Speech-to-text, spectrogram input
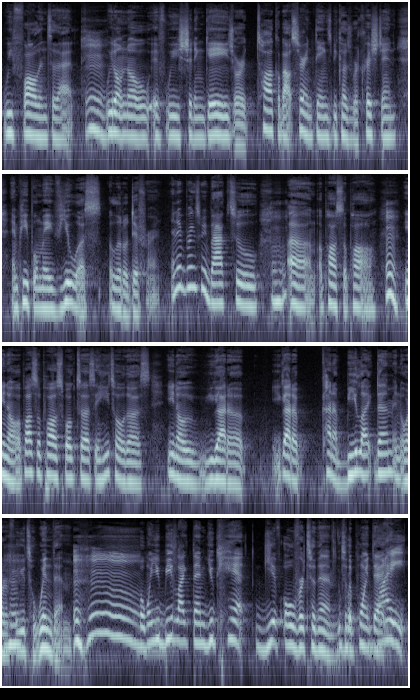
we fall into that. Mm. We don't know if we should engage or talk about certain things because we're Christian, and people may view us a little different. And it brings me back to mm-hmm. um, Apostle Paul. Mm. You know, Apostle Paul spoke to us, and he told us, you know, you gotta you gotta kind of be like them in order for mm-hmm. you to win them. Mm-hmm. But when you be like them, you can't give over to them to the point that Right.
